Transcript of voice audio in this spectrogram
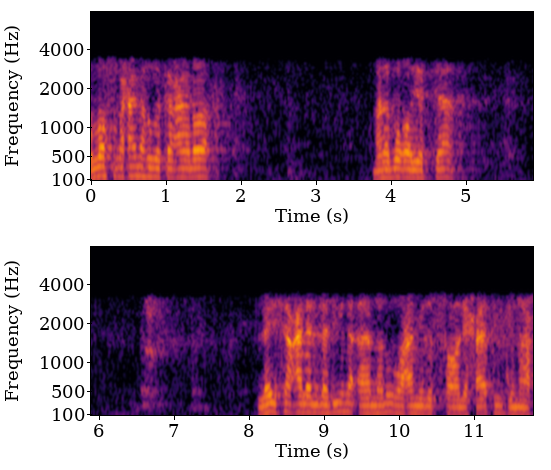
Alloh subhanahu va taolo mana bu oyatda ليس على الذين آمنوا وعملوا الصالحات جناح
